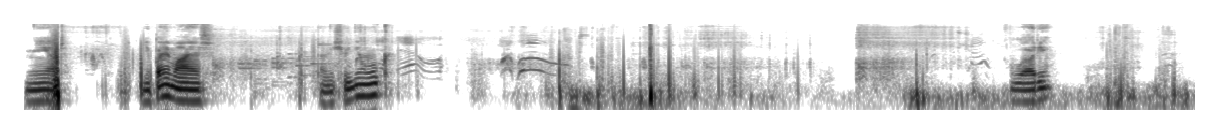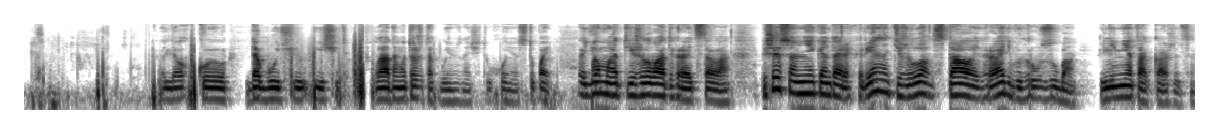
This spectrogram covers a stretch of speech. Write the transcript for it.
Нет. Не поймаешь. Там еще один лук. Ларри. Легкую добычу ищет. Ладно, мы тоже так будем, значит, уходим. Ступай. Ё-моё, тяжеловато играть стало. Пиши в своем мне комментариях, реально тяжело стало играть в игру зуба. Или мне так кажется.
